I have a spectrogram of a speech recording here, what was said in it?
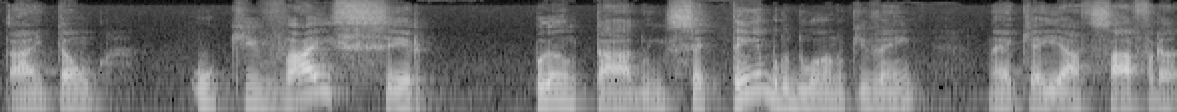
Tá? Então, o que vai ser plantado em setembro do ano que vem, né, que aí é a safra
